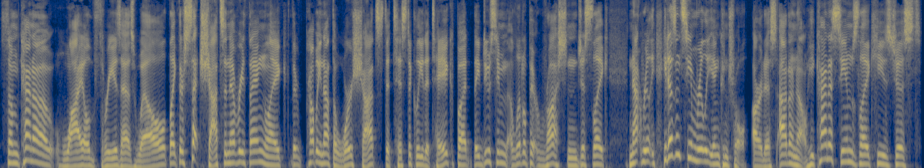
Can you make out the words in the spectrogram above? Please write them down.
Some kind of wild threes as well. Like, they're set shots and everything. Like, they're probably not the worst shots statistically to take, but they do seem a little bit rushed and just like not really, he doesn't seem really in control, Artis. I don't know. He kind of seems like he's just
